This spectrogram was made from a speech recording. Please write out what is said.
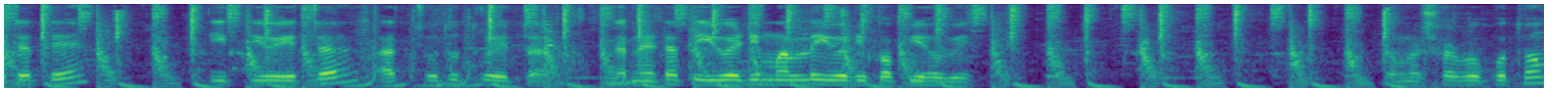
এটাতে, তৃতীয় এটা আর চতুর্থ এটা। কারণ এটাতে ইউআইডি মারলে ইউআইডি কপি হবে। আমরা সর্বপ্রথম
